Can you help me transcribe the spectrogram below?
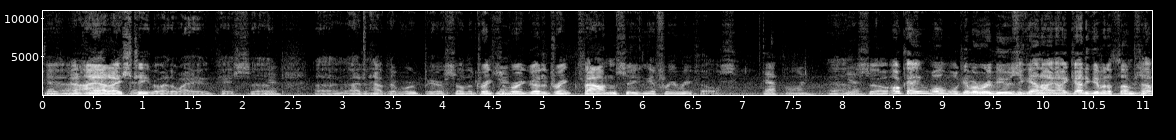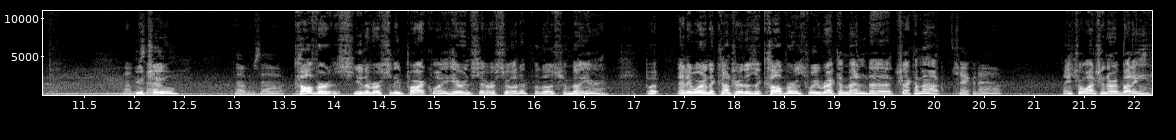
Yeah, and I had iced tea, by the way, in case uh, Yeah. Uh, I didn't have the root beer. So the drinks Yeah. are very good. A drink fountain, so you can get free refills. Definitely. Yeah. Yeah. So okay, well, we'll give our reviews again. I, I got to give it a thumbs up. Thumbs You up. too. Thumbs up. Culver's University Parkway here in Sarasota, for those familiar. But anywhere in the country there's a Culver's, we recommend uh, check them out. Check it out. Thanks for watching, everybody.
